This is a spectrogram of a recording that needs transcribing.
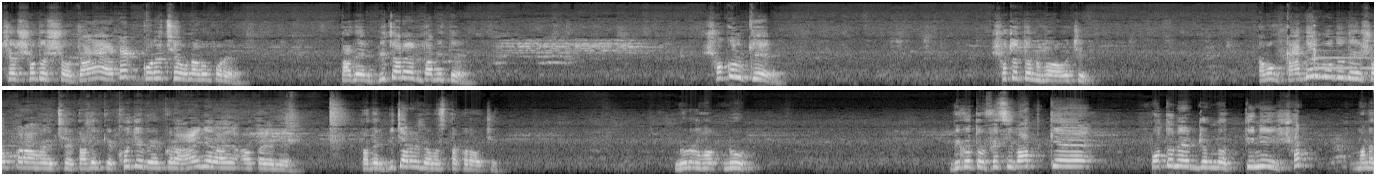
সে সদস্য যারা অ্যাটাক করেছে ওনার উপরে, তাদের বিচারের দাবিতে সকলকে সচেতন হওয়া উচিত। এবং কাদের মধ্যে দিয়ে এসব করা হয়েছে তাদেরকে খুঁজে বের করে আইনের আওতায় এনে তাদের বিচারের ব্যবস্থা করা উচিত। নুরুল হক নূর, বিগত ফেসিবাদকে পতনের জন্য তিনি সব মানে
